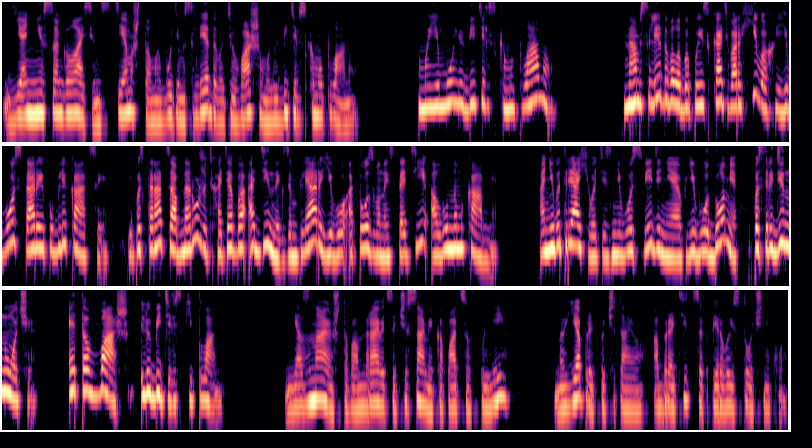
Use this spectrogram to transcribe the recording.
Я не согласен с тем, что мы будем следовать вашему любительскому плану моему любительскому плану? Нам следовало бы поискать в архивах его старые публикации и постараться обнаружить хотя бы один экземпляр его отозванной статьи о лунном камне, а не вытряхивать из него сведения в его доме посреди ночи. Это ваш любительский план. Я знаю, что вам нравится часами копаться в пыли, но я предпочитаю обратиться к первоисточнику.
